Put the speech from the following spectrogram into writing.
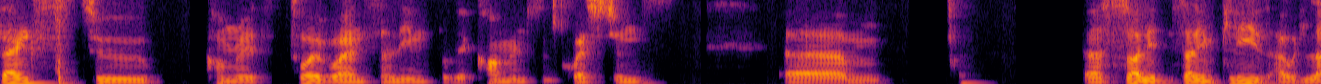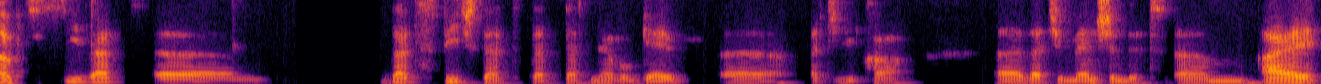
thanks to comrades Toivo and Salim for their comments and questions. Um, uh, Salim, Salim, please, I would love to see that uh, that speech that that that Neville gave uh, at UCAR uh, that you mentioned it. Um, I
